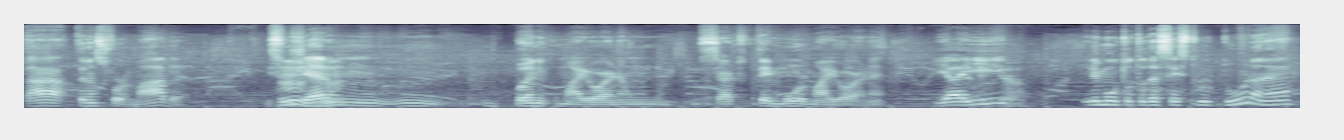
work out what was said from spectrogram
tá transformada, isso gera um, um- um pânico maior, né? Um, um certo temor maior, né? E aí Legal. ele montou toda essa estrutura, né?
